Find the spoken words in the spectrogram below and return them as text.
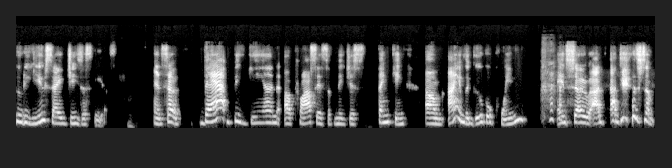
Who do you say Jesus is? Hmm. And so that began a process of me just thinking, um, I am the Google queen. and so I, I did some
